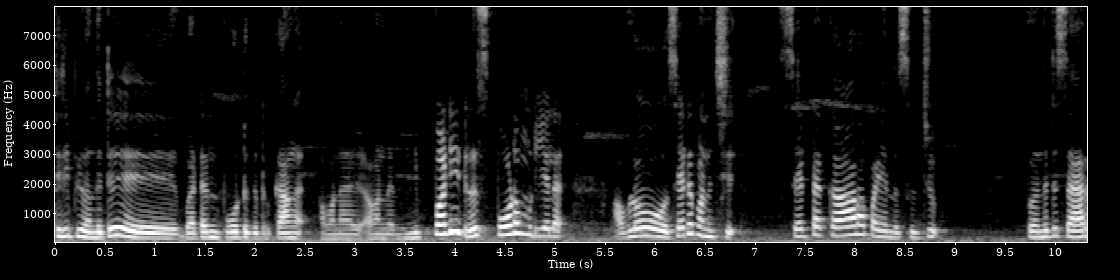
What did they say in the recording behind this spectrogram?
திருப்பி வந்துட்டு பட்டன் போட்டுக்கிட்டு இருக்காங்க. அவனை அவனை நிப்பாடி ட்ரெஸ் போட முடியலை. அவ்வளோ சேட்டை பண்ணுச்சு. சேட்டைக்கார பையன் இந்த சுஜு இப்போ வந்துட்டு சார்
